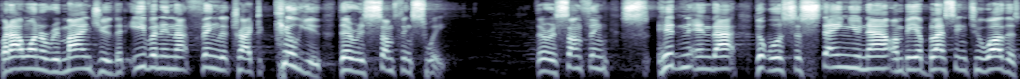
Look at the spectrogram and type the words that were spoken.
But I want to remind you that even in that thing that tried to kill you, there is something sweet. There is something hidden in that that will sustain you now and be a blessing to others.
